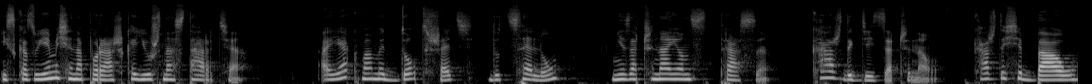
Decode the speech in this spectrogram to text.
i skazujemy się na porażkę już na starcie. A jak mamy dotrzeć do celu, nie zaczynając trasy? Każdy gdzieś zaczynał. Każdy się bał,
